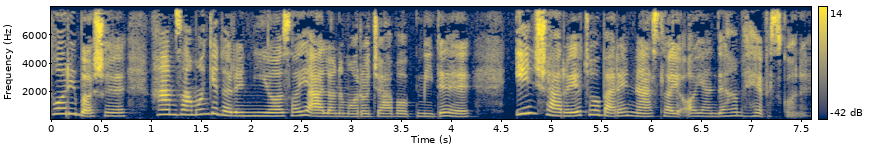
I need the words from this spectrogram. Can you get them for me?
طوری باشه همزمان که داره نیازهای الان ما رو جواب میده این شرایط رو برای نسلهای آینده هم حفظ کنه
